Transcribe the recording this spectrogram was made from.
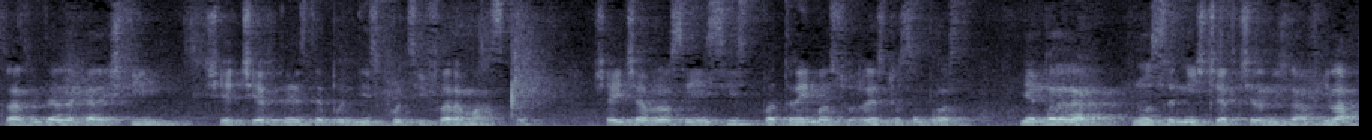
Transmiterea de care știm și e certă este până discuții fără mască. Și aici vreau să insist pe trei măsuri. Restul sunt proste. E părerea mea. Nu sunt nici cercel, nici la fila.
